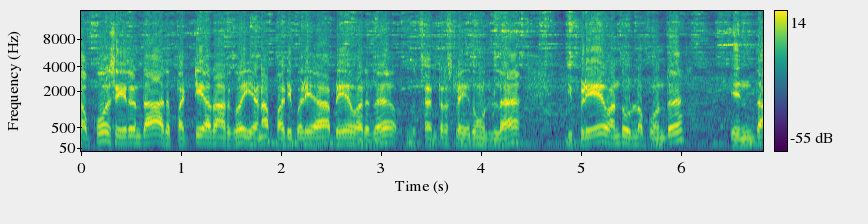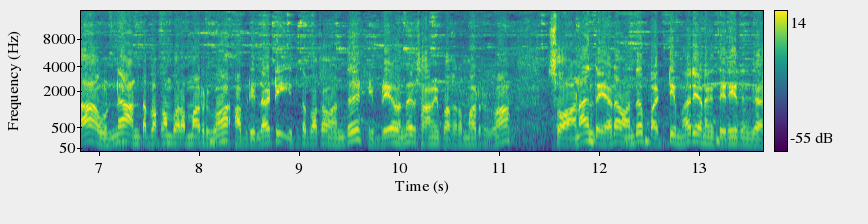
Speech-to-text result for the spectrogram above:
சப்போஸ் இருந்தால் அது பட்டியாக தான் இருக்கும். ஏன்னா படிப்படியாக அப்படியே வருது. சென்டர்ஸில் எதுவும் இல்லை. இப்படியே வந்து உள்ளே பூந்து இருந்தா ஒன்று அந்த பக்கம் போகிற மாதிரி இருக்கும். அப்படி இல்லாட்டி இந்த பக்கம் வந்து இப்படியே வந்து சாமி பார்க்குற மாதிரி இருக்கும். ஸோ ஆனால் இந்த இடம் வந்து பட்டி மாதிரி எனக்கு தெரியுதுங்க.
